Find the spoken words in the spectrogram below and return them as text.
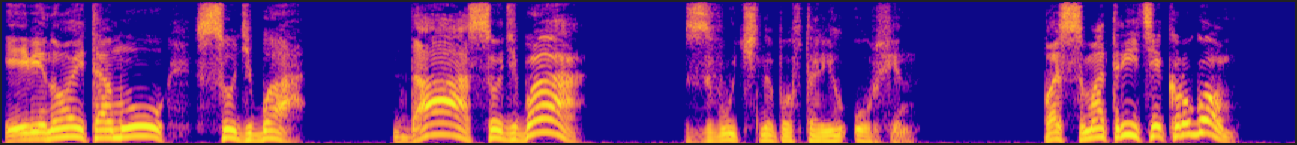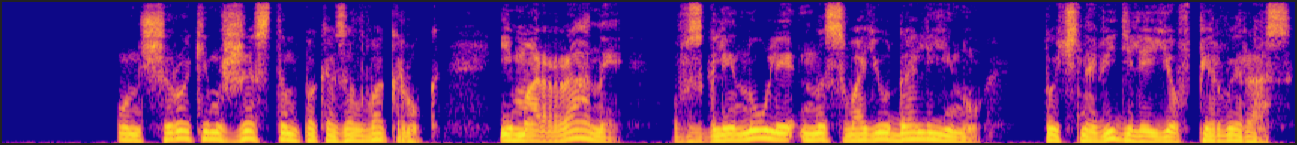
И виной тому судьба. Да, судьба, звучно повторил Урфин. Посмотрите кругом. Он широким жестом показал вокруг, и марраны взглянули на свою долину, точно видели ее в первый раз.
